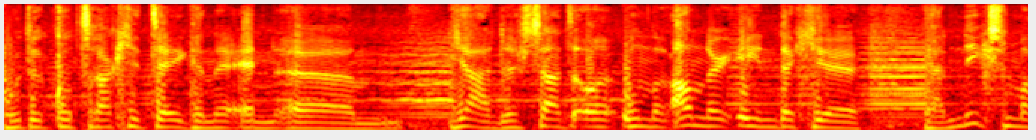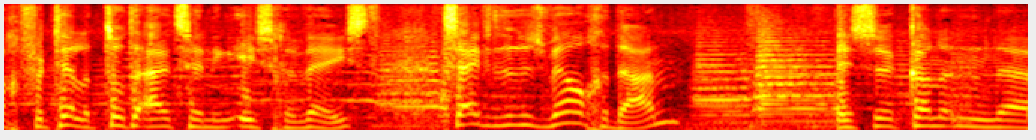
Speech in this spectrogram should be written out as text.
moet een contractje tekenen. En ehm, ja, er staat onder andere in dat je ja, niks mag vertellen tot de uitzending is geweest. Zij heeft het dus wel gedaan. En ze kan een eh,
